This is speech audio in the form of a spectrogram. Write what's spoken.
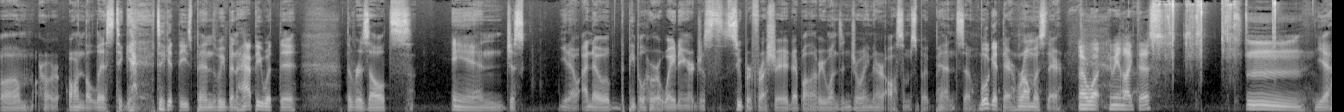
um, are on the list to get to get these pins. We've been happy with the the results, and just you know, I know the people who are waiting are just super frustrated while everyone's enjoying their awesome spoke pen. So we'll get there. We're almost there. Oh, what you mean, like this? Mm, yeah,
